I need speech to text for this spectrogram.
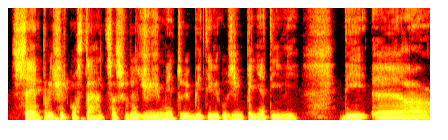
sempre di circostanza sul raggiungimento di obiettivi così impegnativi di eh,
